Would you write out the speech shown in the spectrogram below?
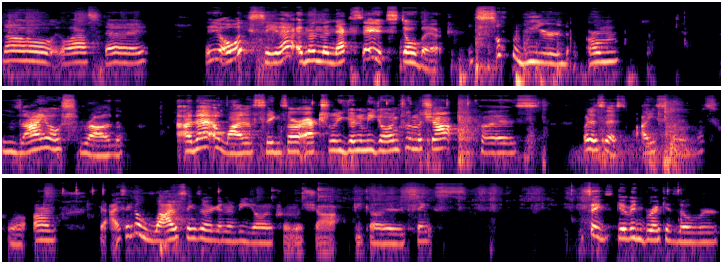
No, last day. They always say that, and then the next day it's still there. It's so weird. Um, Zios rug. I bet a lot of things are actually going to be going from the shop because what is this? Ice cream. That's cool. Um, yeah, I think a lot of things are going to be going from the shop because thanks Thanksgiving break is over.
